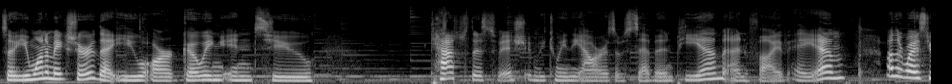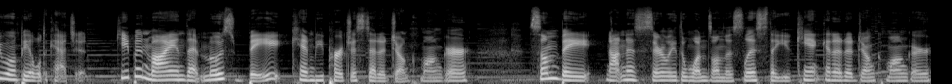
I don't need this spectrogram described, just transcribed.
So you want to make sure that you are going into catch this fish in between the hours of 7 p.m. and 5 a.m. Otherwise, you won't be able to catch it. Keep in mind that most bait can be purchased at a junk monger. Some bait, not necessarily the ones on this list that you can't get at a junk monger,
